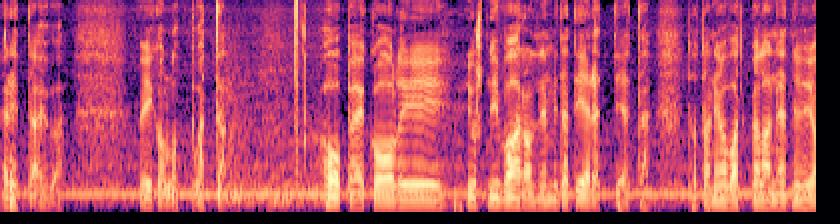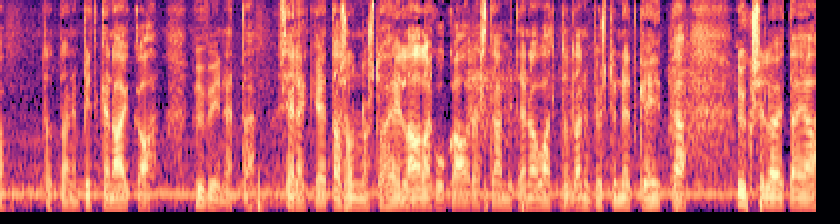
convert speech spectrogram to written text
erittäin hyvä viikonloppu, että HPK oli just niin vaarallinen, mitä tiedettiin, että tota, niin ovat pelanneet nyt jo tota, niin pitkän aikaa hyvin, että selkeä tasonnosto heillä alkukaudesta ja miten ovat tota, niin pystyneet kehittämään yksilöitä ja,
